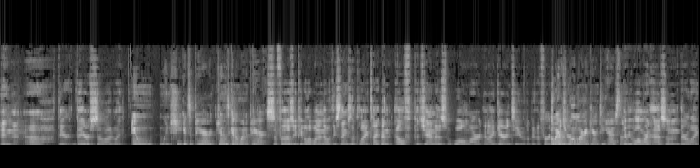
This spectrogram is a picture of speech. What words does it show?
And uh, they're they're so ugly. And when she gets a pair, Jenna's gonna want a pair. So for those of you people that want to know what these things look like, type in Elf pajamas Walmart, and I guarantee you it'll be the first Oh, every picture. Walmart I guarantee has them. Every Walmart has them. They're like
